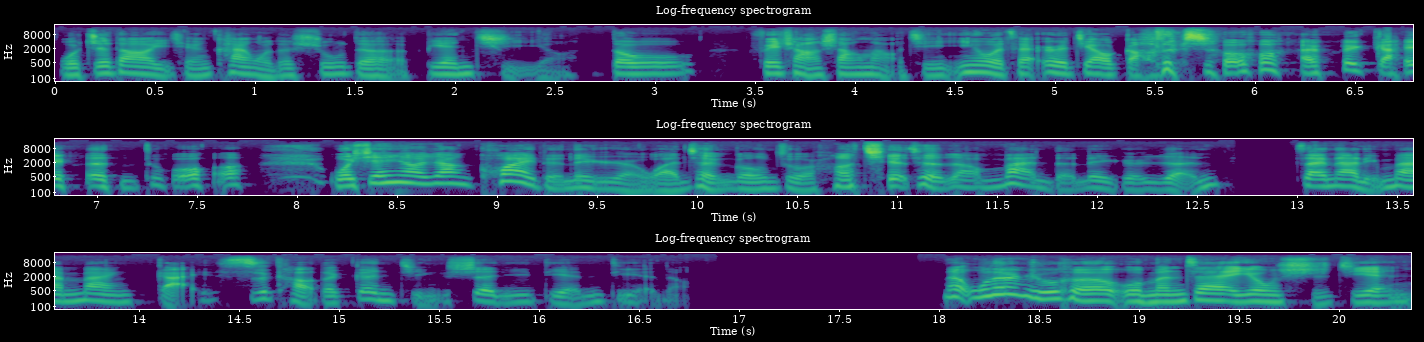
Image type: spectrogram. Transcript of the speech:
我知道以前看我的书的编辑哦，都非常伤脑筋，因为我在二教稿的时候还会改很多。我先要让快的那个人完成工作，然后接着让慢的那个人在那里慢慢改，思考得更谨慎一点点哦。那无论如何，我们在用时间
